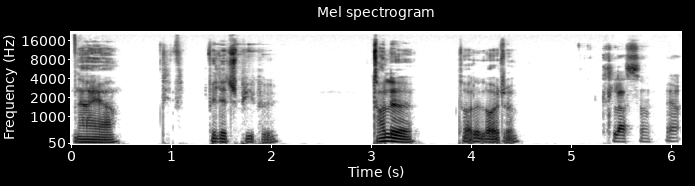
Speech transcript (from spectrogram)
naja. Die Village People. Tolle, tolle Leute. Klasse, ja.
